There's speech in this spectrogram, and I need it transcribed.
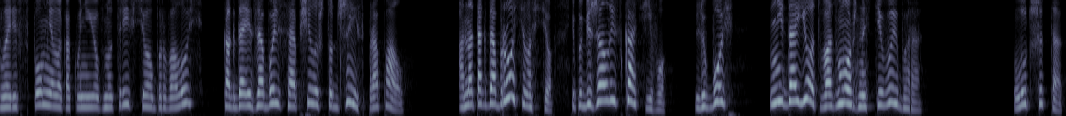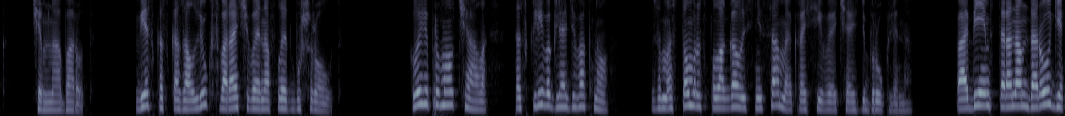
Клэри вспомнила, как у нее внутри все оборвалось, когда Изабель сообщила, что Джейс пропал. Она тогда бросила все и побежала искать его. Любовь не дает возможности выбора. Лучше так, чем наоборот, веско сказал Люк, сворачивая на Флетбуш-роуд. Клэри промолчала, тоскливо глядя в окно. За мостом располагалась не самая красивая часть Бруклина. По обеим сторонам дороги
